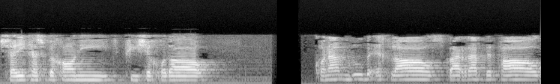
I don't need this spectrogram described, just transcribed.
شریکش بخوانید پیش خدا. کنم رو به اخلاص بر رب پاک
